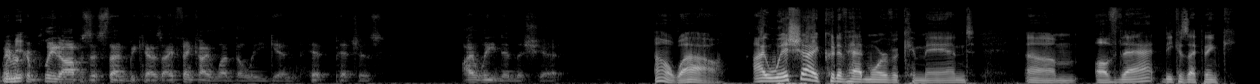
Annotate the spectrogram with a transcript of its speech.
We were you, complete opposites then because I think I led the league in hit pitches. I leaned in the shit. Oh wow! I wish I could have had more of a command um, of that because I think,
